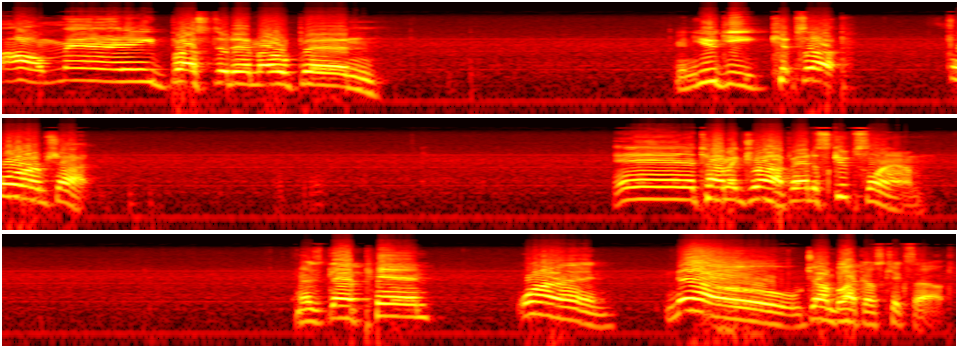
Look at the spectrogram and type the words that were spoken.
Oh man, and he busted him open. And Yugi kips up. Forearm shot. And atomic drop and a scoop slam. Has got pin. One. No! John Blackos kicks out.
